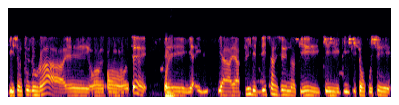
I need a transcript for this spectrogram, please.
qui, sont toujours là et on, on sait il y, a, plus de 200 jeunes qui, qui, qui, sont couchés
